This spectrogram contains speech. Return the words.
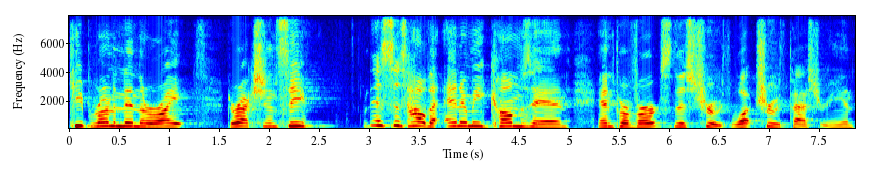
Keep running in the right direction. See, this is how the enemy comes in and perverts this truth. What truth, Pastor Ian?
